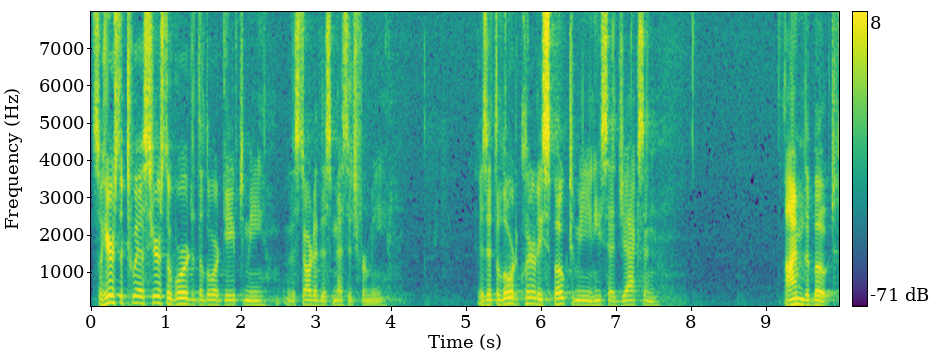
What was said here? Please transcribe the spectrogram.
So here's the twist. Here's the word that the Lord gave to me that started this message for me is that the Lord clearly spoke to me and he said, Jackson, I'm the boat.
